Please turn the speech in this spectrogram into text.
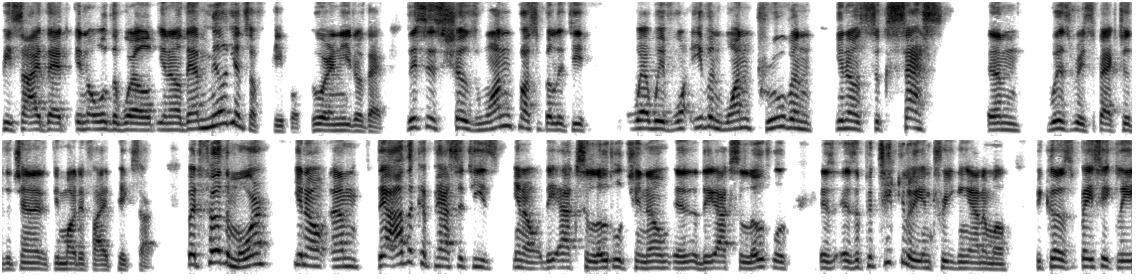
Beside that, in all the world, you know there are millions of people who are in need of that. This is shows one possibility where we've even one proven you know success um, with respect to the genetically modified pig. But furthermore, you know, um, there are other capacities. You know, the axolotl genome, uh, the axolotl is, is a particularly intriguing animal because basically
